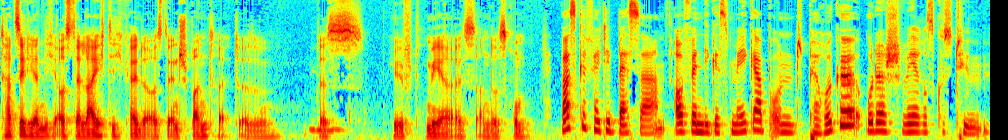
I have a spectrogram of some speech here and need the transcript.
tatsächlich ja nicht aus der Leichtigkeit oder aus der Entspanntheit. Also das hilft mehr als andersrum. Was gefällt dir besser? Aufwendiges Make-up und Perücke oder schweres Kostüm?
